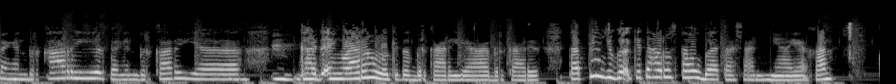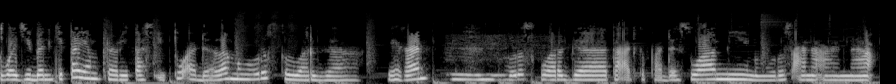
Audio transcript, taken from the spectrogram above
pengen berkarir, pengen berkarya. Hmm. Gak ada yang larang loh kita berkarya, berkarir. Tapi juga kita harus tahu batasannya ya kan. Kewajiban kita yang prioritas itu adalah mengurus keluarga, ya kan? Hmm. Mengurus keluarga, taat kepada suami, mengurus anak-anak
